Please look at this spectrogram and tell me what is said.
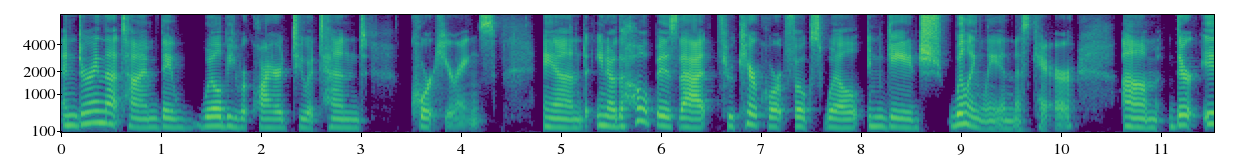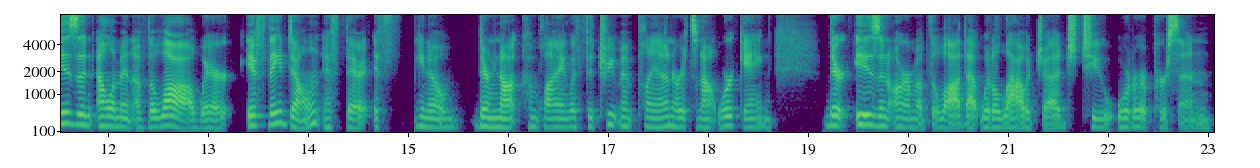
And during that time they will be required to attend court hearings. And you know the hope is that through care court folks will engage willingly in this care. Um, there is an element of the law where if they don't if they're if you know they're not complying with the treatment plan or it's not working there is an arm of the law that would allow a judge to order a person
